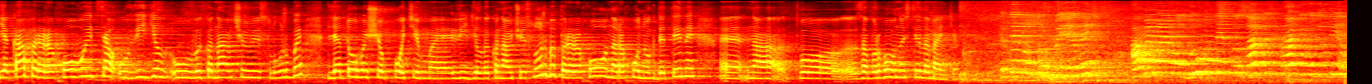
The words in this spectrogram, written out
яка перераховується у відділ у виконавчої служби для того, щоб потім е, відділ виконавчої служби перераховував на рахунок дитини е, на по заборгованості елементів. дитину зробили, а ми маємо думати про захист прав його дитини.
